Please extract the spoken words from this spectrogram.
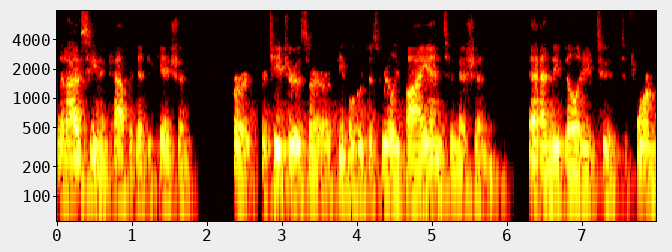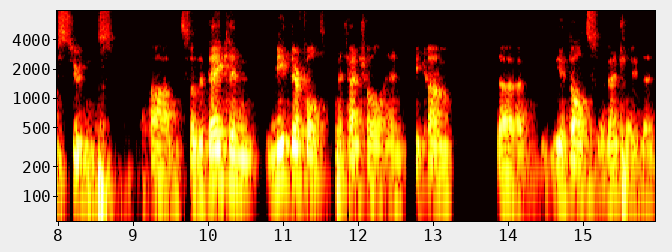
that I've seen in Catholic education for, for teachers are, are people who just really buy into mission and the ability to, to form students um, so that they can meet their full potential and become the, the adults eventually that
